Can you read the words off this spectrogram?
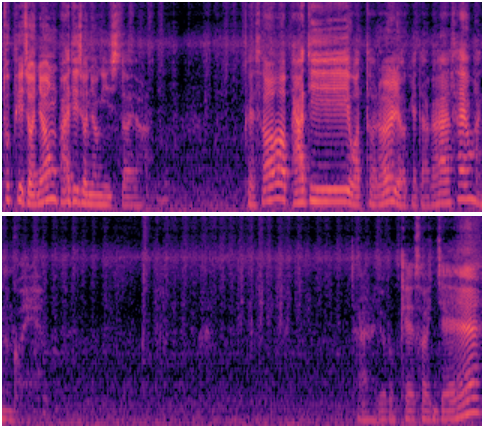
두피 전용 바디 전용이 있어요. 그래서 바디 워터를 여기다가 사용하는 거예요. 자 이렇게 해서 이제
